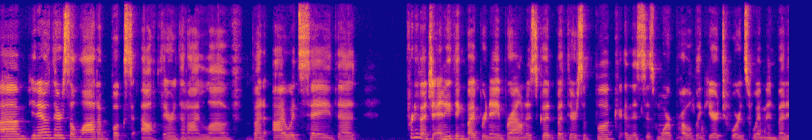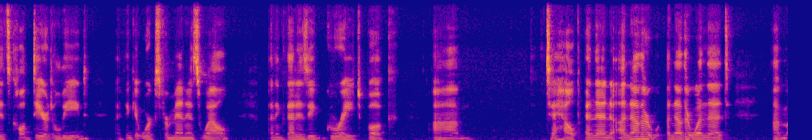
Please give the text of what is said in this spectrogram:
Um, you know, there's a lot of books out there that I love, but I would say that pretty much anything by Brene Brown is good. But there's a book, and this is more probably geared towards women, but it's called Dare to Lead. I think it works for men as well. I think that is a great book um, to help. And then another another one that um,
